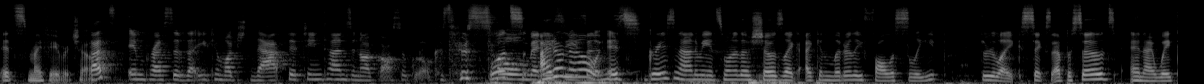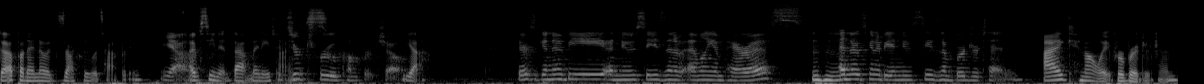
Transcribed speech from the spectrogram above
It's my favorite show. That's impressive that you can watch that 15 times and not Gossip Girl because there's so well, many. I don't know. It's Grey's Anatomy. It's one of those shows like I can literally fall asleep through like six episodes and I wake up and I know exactly what's happening. yeah. I've seen it that many times. it's your true comfort show. Yeah. There's gonna be a new season of Emily in Paris, hmm and there's gonna be a new season of Bridgerton. I cannot wait for Bridgerton.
